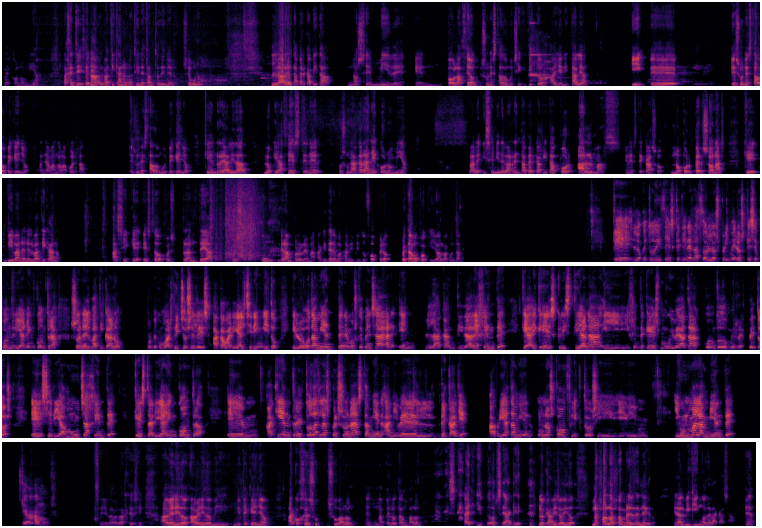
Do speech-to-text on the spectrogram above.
la economía. La gente dice, no, el Vaticano no tiene tanto dinero, ¿seguro? La renta per cápita no se mide en población, es un estado muy chiquitito, ahí en Italia, y eh, es un estado pequeño, están llamando a la puerta, es un estado muy pequeño que en realidad lo que hace es tener pues una gran economía, ¿vale? Y se mide la renta per cápita por almas, en este caso, no por personas que vivan en el Vaticano. Así que esto pues plantea pues un gran problema. Aquí tenemos a mi pitufo, pero cuéntame un poquillo, Alba, cuéntame que lo que tú dices, que tienes razón, los primeros que se pondrían en contra son el Vaticano, porque como has dicho, se les acabaría el chiringuito. Y luego también tenemos que pensar en la cantidad de gente que hay que es cristiana y, gente que es muy beata, con todos mis respetos. Eh, sería mucha gente que estaría en contra. Em, aquí entre todas las personas, también a nivel de calle, habría también unos conflictos y, un mal ambiente que vamos. Sí, la verdad es que sí. Ha venido, ha venido mi, pequeño a coger su, balón, ¿eh? una pelota, un balón. Se ha ido, o sea que lo que habéis oído no son los hombres de negro, era el vikingo de la casa. ¿eh?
